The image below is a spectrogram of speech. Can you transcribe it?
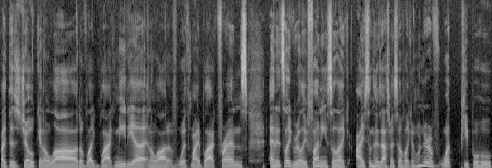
like this joke in a lot of like black media and a lot of with my black friends and it's like really funny. So like i sometimes ask myself like i wonder if what people who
